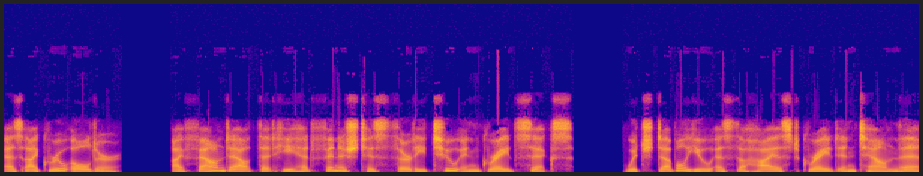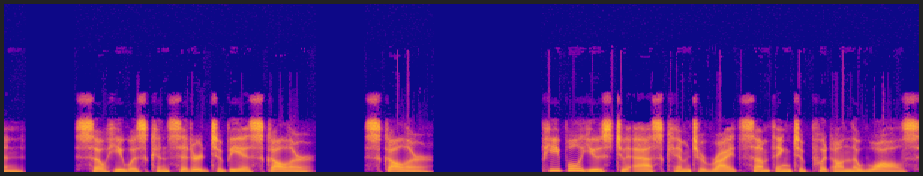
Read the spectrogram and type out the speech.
As I grew older, I found out that he had finished his 32 in grade 6, which W as the highest grade in town then, so he was considered to be a scholar. Scholar. People used to ask him to write something to put on the walls,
